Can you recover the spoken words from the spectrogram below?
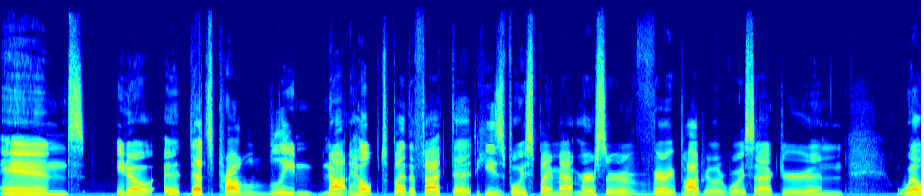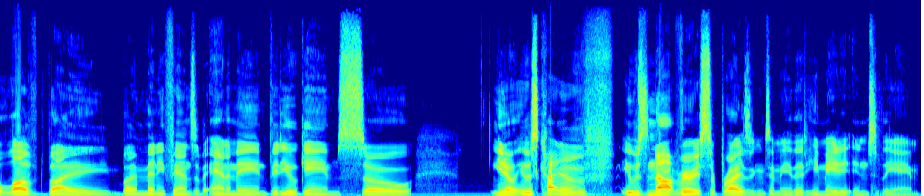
and you know uh, that's probably not helped by the fact that he's voiced by Matt Mercer, a very popular voice actor and well loved by by many fans of anime and video games. So, you know, it was kind of it was not very surprising to me that he made it into the game.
